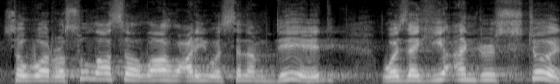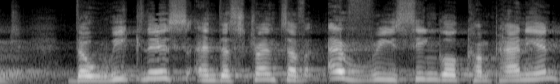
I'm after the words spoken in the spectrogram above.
So what Rasulullah did was that he understood the weakness and the strengths of every single companion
